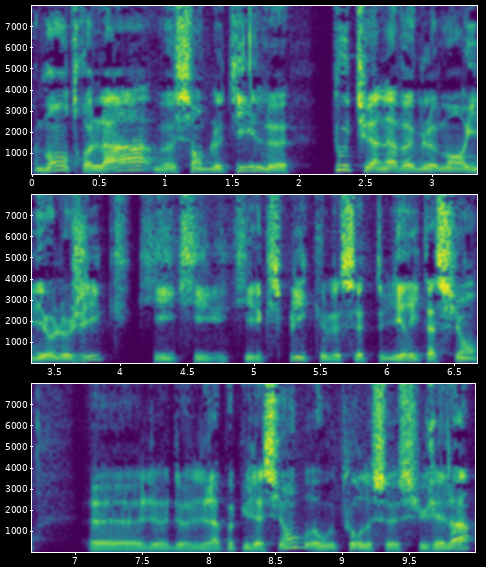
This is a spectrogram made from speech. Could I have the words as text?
montre là, me semble-t-il, tout un aveuglement idéologique qui, qui explique cette irritation euh, de, la population autour de ce sujet-là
